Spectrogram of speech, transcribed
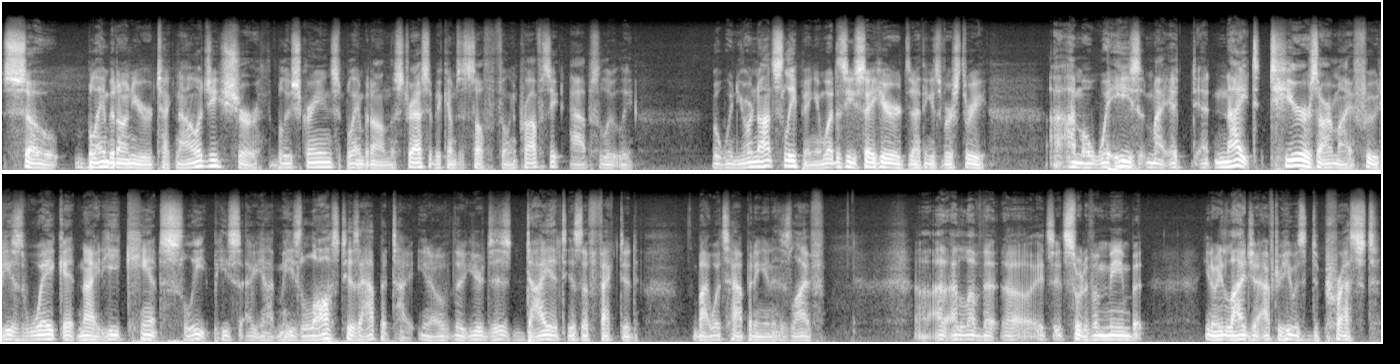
So blame it on your technology, sure. The blue screens, blame it on the stress. It becomes a self fulfilling prophecy, absolutely. But when you're not sleeping, and what does he say here? I think it's verse three. I'm awake. He's my at, at night. Tears are my food. He's awake at night. He can't sleep. He's uh, he's lost his appetite. You know, the, your, his diet is affected by what's happening in his life. Uh, I, I love that. Uh, it's it's sort of a meme, but you know, Elijah after he was depressed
